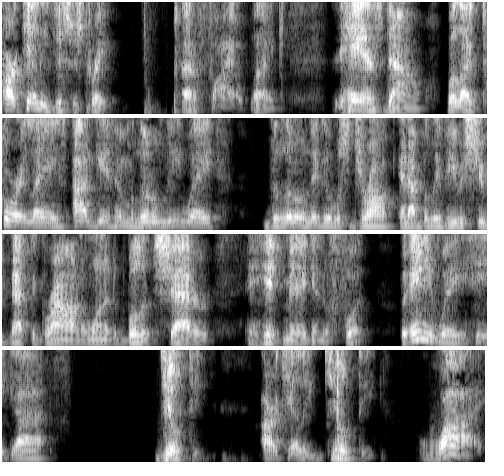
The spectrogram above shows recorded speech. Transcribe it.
R. Kelly's just a straight pedophile, like hands down. But like Tory Lanez, I give him a little leeway. The little nigga was drunk, and I believe he was shooting at the ground, and one of the bullets shattered and hit Meg in the foot. But anyway, he got guilty. R. Kelly guilty. Why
